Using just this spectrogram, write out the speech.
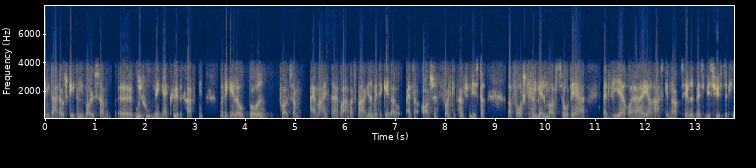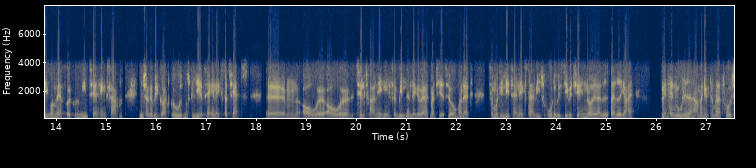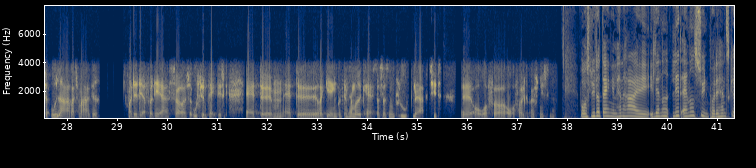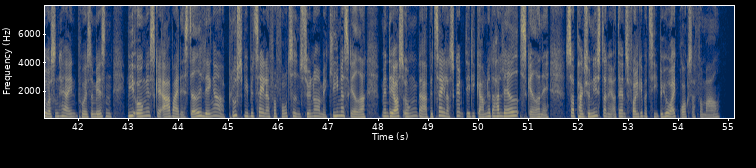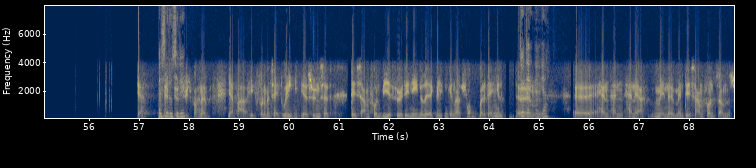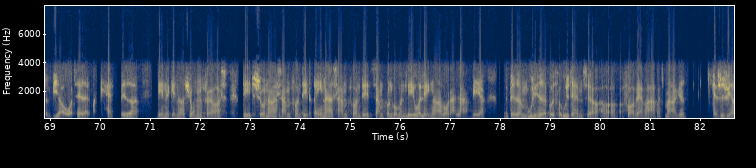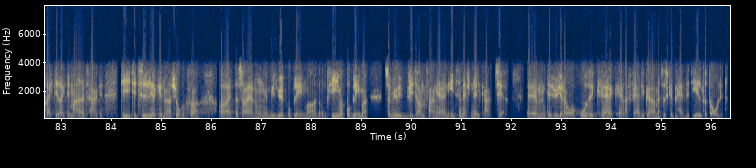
jamen der er der jo sket en voldsom øh, udhulning af købekraften. Og det gælder jo både folk som er mig, der er på arbejdsmarkedet, men det gælder jo altså også folkepensionister. Og forskellen mellem os to, det er, at vi er rørige og raske nok til, hvis vi synes, det kniver med at få økonomien til at hænge sammen, jamen, så kan vi godt gå ud måske lige at tage en ekstra chance. Øhm, og øh, og øh, tilsvarende i hele familien, det kan være, at man siger til ungerne, at så må de lige tage en ekstra avisrute, hvis de vil tjene noget, hvad ved, hvad ved jeg. Men den mulighed har man jo ikke, når man har trukket sig ud af arbejdsmarkedet. Og det er derfor, det er så, så usympatisk, at, øh, at øh, regeringen på den her måde kaster sig sådan en glubende appetit øh, over, for, over folkepensionisterne. Vores lytter Daniel, han har øh, et andet, lidt andet syn på det. Han skriver sådan her ind på sms'en. Vi unge skal arbejde stadig længere, plus vi betaler for fortidens syndere med klimaskader, men det er også unge, der betaler skønt. Det er de gamle, der har lavet skaderne. Så pensionisterne og Dansk Folkeparti behøver ikke brokke sig for meget. Ja, Hvad siger det, du til det? Synes, han er, jeg er bare helt fundamentalt uenig. Jeg synes, at det samfund, vi er født ind i, nu ved jeg ikke, hvilken generation. Var det Daniel? Det var Daniel, ja. Øh, han, han, han er, men, øh, men det samfund, som, som vi har overtaget, er markant bedre end generationen før os. Det er et sundere samfund, det er et renere samfund, det er et samfund, hvor man lever længere, hvor der er langt mere bedre muligheder, både for uddannelse og, og, og for at være på arbejdsmarkedet. Jeg synes, vi har rigtig, rigtig meget at takke de, de tidligere generationer for. Og at der så er nogle miljøproblemer og nogle klimaproblemer, som jo i vidt omfang er en international karakter, øhm, det synes jeg da overhovedet ikke kan, kan retfærdiggøre, at man så skal behandle de ældre dårligt.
